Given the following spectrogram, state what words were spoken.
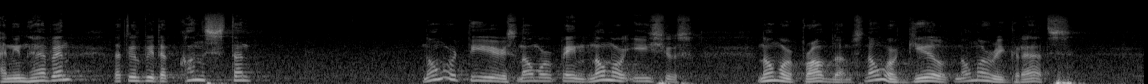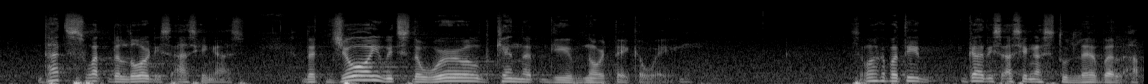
And in heaven, that will be the constant no more tears, no more pain, no more issues, no more problems, no more guilt, no more regrets. That's what the Lord is asking us that joy which the world cannot give nor take away. So mga kapatid, God is asking us to level up.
